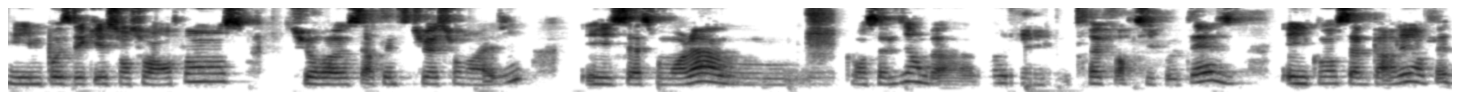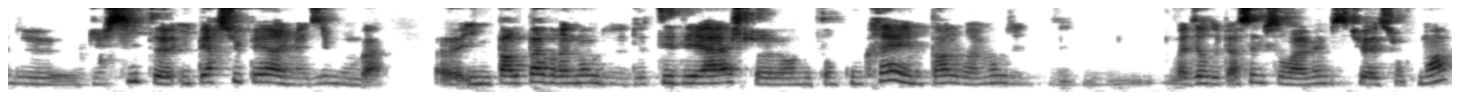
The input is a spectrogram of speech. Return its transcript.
et il me pose des questions sur l'enfance, sur certaines situations dans la vie. Et c'est à ce moment-là où il commence à me dire, bah, moi j'ai une très forte hypothèse, et il commence à me parler en fait de, du site hyper super. Il m'a dit bon bah euh, il me parle pas vraiment de, de TDAH euh, en étant concret, il me parle vraiment de, de, on va dire de personnes qui sont dans la même situation que moi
